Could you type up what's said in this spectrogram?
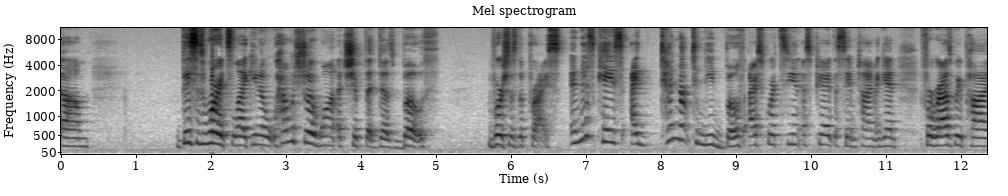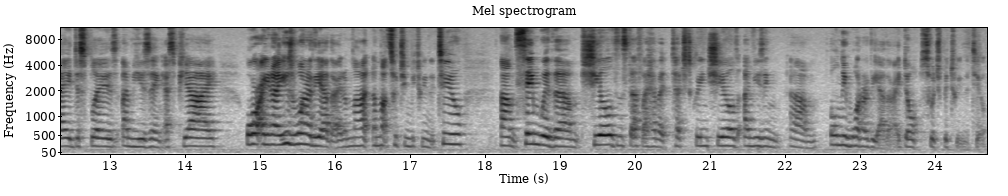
um, this is where it's like, you know, how much do I want a chip that does both versus the price? In this case, I tend not to need both I2C and SPI at the same time. Again, for Raspberry Pi displays, I'm using SPI, or you know, I use one or the other. I'm not, I'm not switching between the two. Um, same with um, shields and stuff. I have a touchscreen shield. I'm using um, only one or the other. I don't switch between the two.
